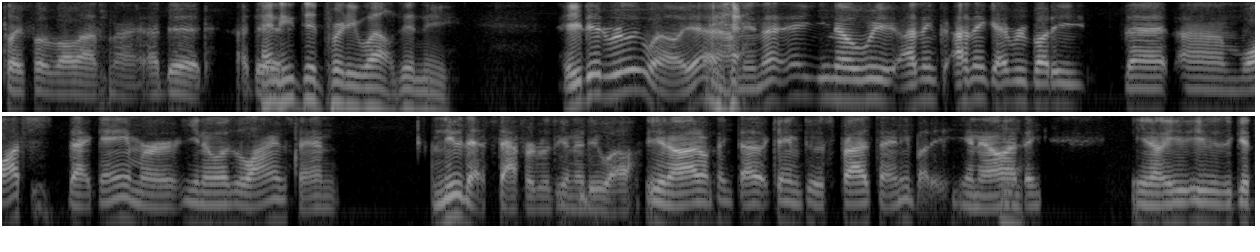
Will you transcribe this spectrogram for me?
play football last night. I did. I did. And he did pretty well, didn't he? He did really well. Yeah. I mean, that, you know, we I think I think everybody that um watched that game or you know as a Lions fan knew that Stafford was going to do well. You know, I don't think that came to a surprise to anybody. You know, Yeah. I think you know he, he was a good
